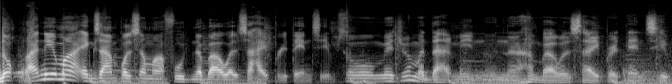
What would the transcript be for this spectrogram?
Dok, ano yung mga examples ng mga food na bawal sa hypertensives? So, medyo madami no, na bawal sa hypertensive.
